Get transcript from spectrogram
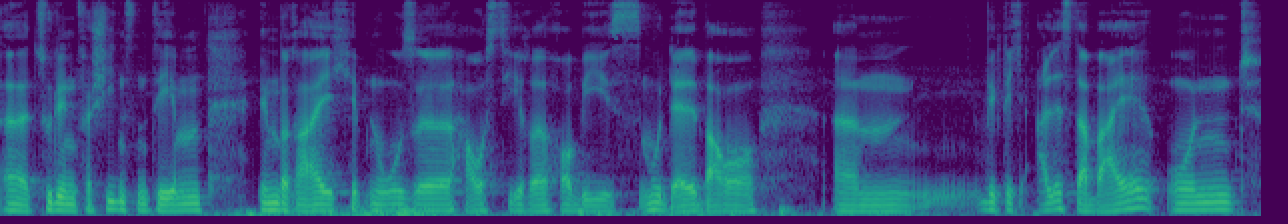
äh, zu den verschiedensten Themen im Bereich Hypnose, Haustiere, Hobbys, Modellbau, Ähm, wirklich alles dabei und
